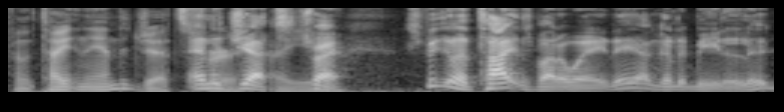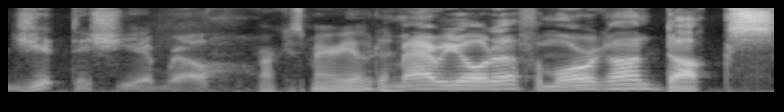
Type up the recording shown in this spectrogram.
from the Titans and the Jets. and the Jets. That's right. Speaking of Titans, by the way, they are going to be legit this year, bro. Marcus Mariota. Mariota from Oregon Ducks.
